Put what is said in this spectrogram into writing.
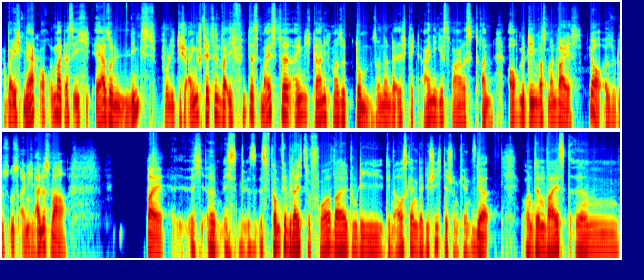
Aber ich merke auch immer, dass ich eher so linkspolitisch eingestellt bin, weil ich finde das meiste eigentlich gar nicht mal so dumm, sondern da steckt einiges Wahres dran. Auch mit dem, was man weiß. Ja, also das ist eigentlich alles wahr. Weil Ich, äh, ich, es, es kommt mir vielleicht so vor, weil du die, den Ausgang der Geschichte schon kennst. ja, Und dann weißt, ähm,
